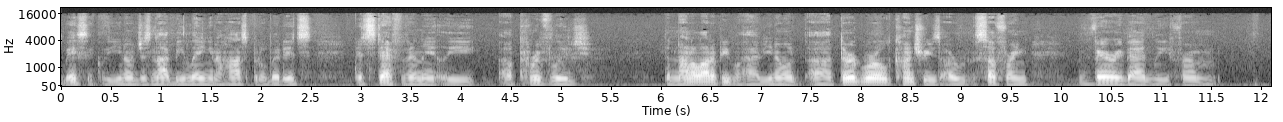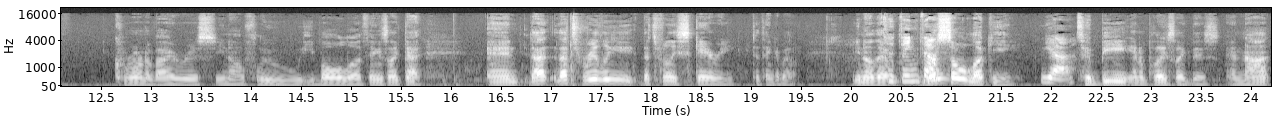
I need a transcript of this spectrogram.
basically. You know just not be laying in a hospital. But it's it's definitely a privilege that not a lot of people have. You know uh, third world countries are suffering very badly from coronavirus you know flu ebola things like that. And that that's really that's really scary to think about you know that To think we're so lucky Yeah. to be in a place like this and not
